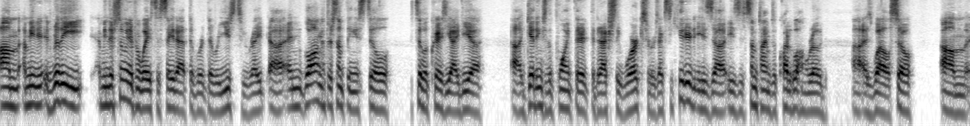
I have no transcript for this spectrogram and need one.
Um, I mean, it really, I mean, there's so many different ways to say that that we're, that we're used to, right? Uh, and long after something is still still a crazy idea. Uh, getting to the point that, that it actually works or is executed is uh, is sometimes a quite a long road uh, as well. So um,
